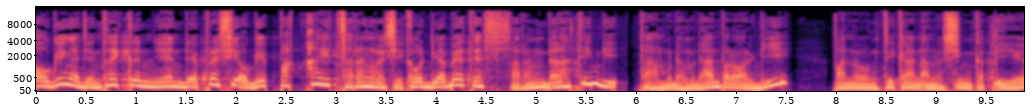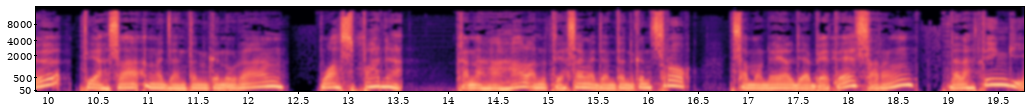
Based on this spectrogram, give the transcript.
Oge ngajentreken yen depresi oge pakait sarang resiko diabetes sarang darah tinggitah mudah-mudahan perwargi panungtikan anu singkat ia tiasa ngajantankan orang waspada. Karena hal-hal anu tiasa ngajantankan stroke sama model diabetes sarang darah tinggi.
